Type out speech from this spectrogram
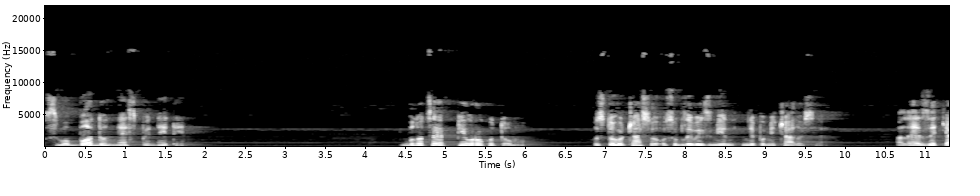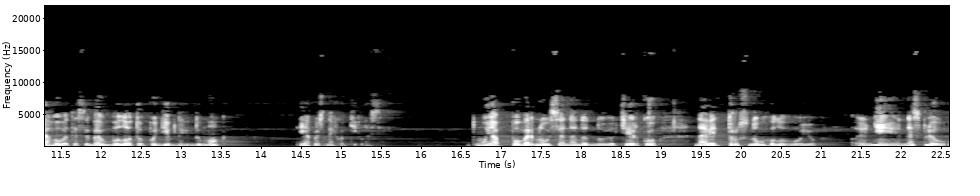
свободу не спинити. Було це півроку тому. З того часу особливих змін не помічалося, але затягувати себе в болото подібних думок якось не хотілося. Тому я повернувся на одну вечірку, навіть труснув головою. Ні, не сплю.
